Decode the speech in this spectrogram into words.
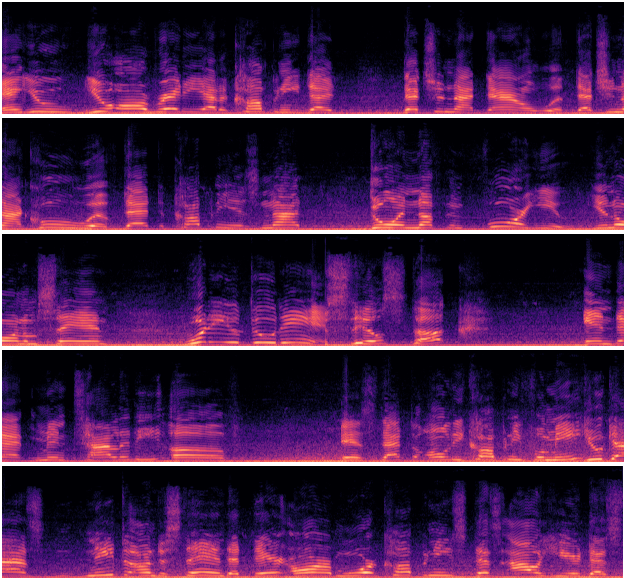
and you you already at a company that that you're not down with, that you're not cool with, that the company is not doing nothing for you. You know what I'm saying? What do you do then? Still stuck in that mentality of is that the only company for me? You guys need to understand that there are more companies that's out here that's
